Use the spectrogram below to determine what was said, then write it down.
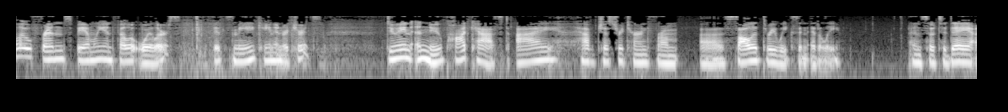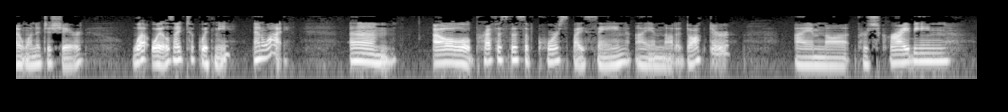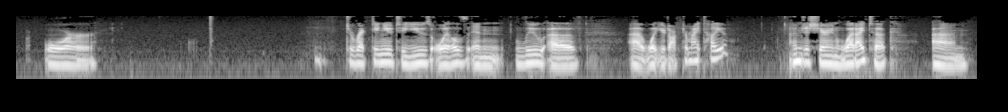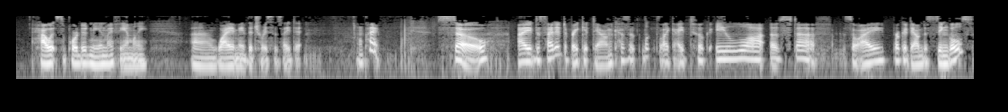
Hello, friends, family, and fellow Oilers. It's me, Kanan Richards, doing a new podcast. I have just returned from a solid three weeks in Italy. And so today I wanted to share what oils I took with me and why. Um, I'll preface this, of course, by saying I am not a doctor. I am not prescribing or directing you to use oils in lieu of uh, what your doctor might tell you. I'm just sharing what I took, um, how it supported me and my family, uh, why I made the choices I did. Okay, so I decided to break it down because it looked like I took a lot of stuff. So I broke it down to singles,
